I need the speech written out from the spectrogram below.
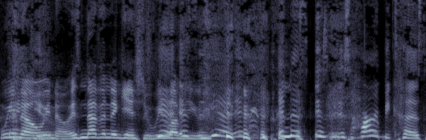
We know. We know. It's nothing against you. We yeah, love you. yeah, it- and it's, it's it's hard because.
